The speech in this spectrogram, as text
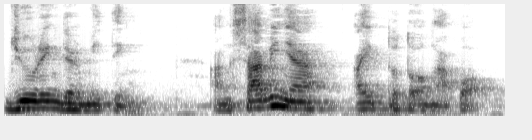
during their meeting. Ang sabi niya ay totoo nga po.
